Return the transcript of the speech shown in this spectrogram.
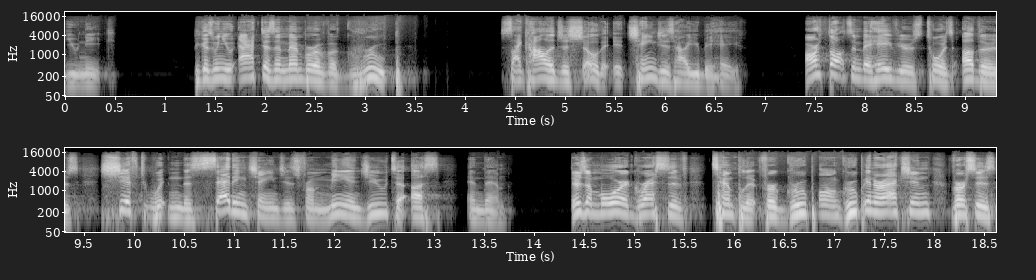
unique. Because when you act as a member of a group, psychologists show that it changes how you behave. Our thoughts and behaviors towards others shift when the setting changes from me and you to us and them. There's a more aggressive template for group on group interaction versus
